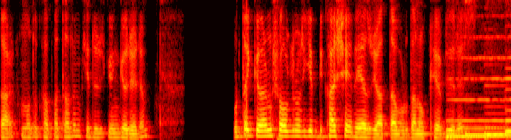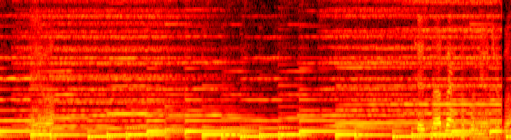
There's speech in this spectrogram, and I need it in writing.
dark modu kapatalım ki düzgün görelim. Burada görmüş olduğunuz gibi birkaç şey de yazıyor. Hatta buradan okuyabiliriz. Ses nereden kapanıyor acaba?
